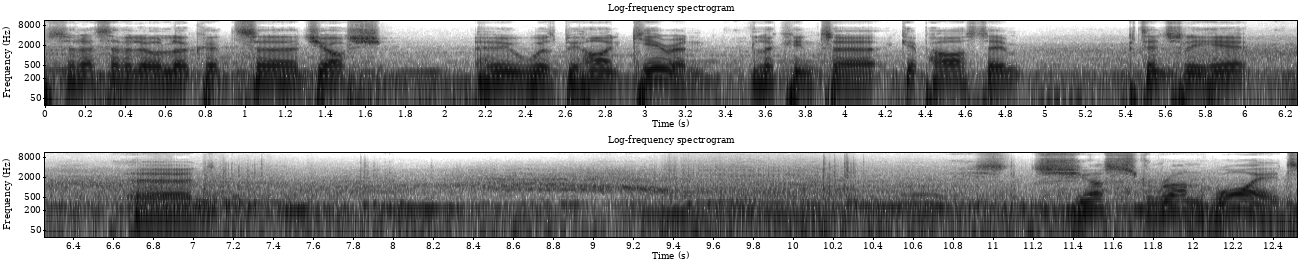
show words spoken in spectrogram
So let's have a little look at uh, Josh, who was behind Kieran, looking to get past him, potentially here. And he's just run wide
